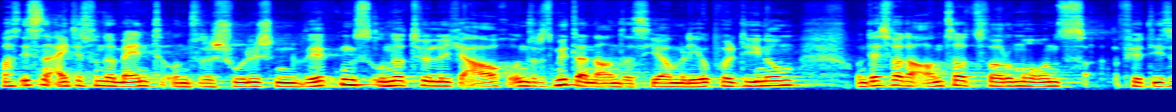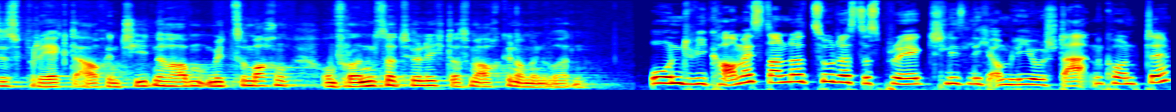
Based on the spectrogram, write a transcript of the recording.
was ist denn eigentlich das Fundament unseres schulischen Wirkens und natürlich auch unseres Miteinanders hier am Leopoldinum. Und das war der Ansatz, warum wir uns für dieses Projekt Projekt auch entschieden haben, mitzumachen und freuen uns natürlich, dass wir auch genommen wurden. Und wie kam es dann dazu, dass das Projekt schließlich am Leo starten konnte?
